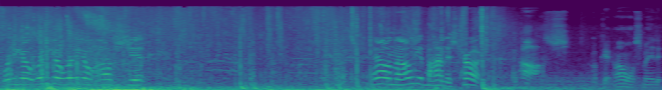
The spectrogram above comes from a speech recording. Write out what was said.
Where'd he go? Where'd he go? Where'd he go? Oh shit. Hell no, I'm getting behind this truck. Ah, oh shit. Okay, I almost made it.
